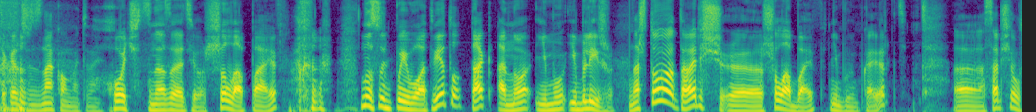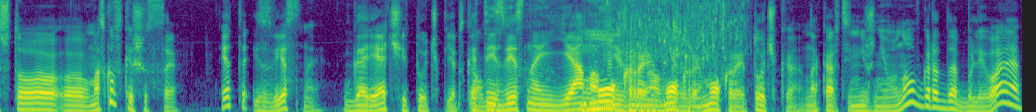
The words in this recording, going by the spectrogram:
Так это же знакомый твой. Хочется назвать его Шалопаев. Но суть по его ответу, так оно ему и ближе. На что товарищ э, Шалобаев, не будем коверкать, э, сообщил, что э, Московское шоссе — это известная горячая точка. Я бы сказал, Это известная яма мокрая, мокрая, мокрая точка на карте Нижнего Новгорода, болевая.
